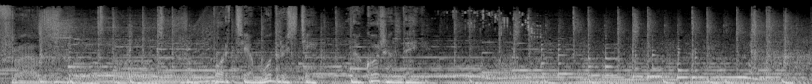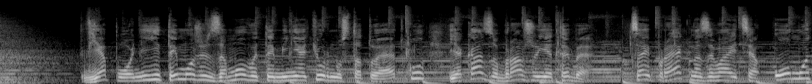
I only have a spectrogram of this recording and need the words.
фраза. Порція мудрості на кожен день. В Японії ти можеш замовити мініатюрну статуетку, яка зображує тебе. Цей проект називається Омут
